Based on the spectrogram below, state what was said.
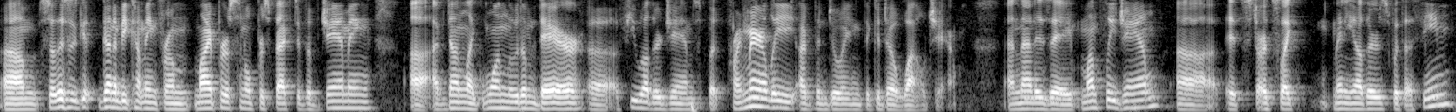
Um, so this is going to be coming from my personal perspective of jamming. Uh, I've done like one Ludum Dare, uh, a few other jams, but primarily I've been doing the Godot Wild Jam. And that is a monthly jam. Uh, it starts like many others with a theme,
